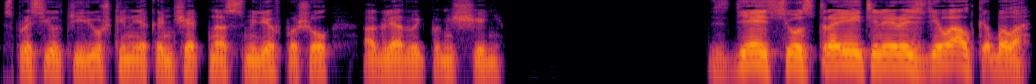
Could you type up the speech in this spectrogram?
спросил Кирюшкин и, окончательно осмелев, пошел оглядывать помещение. — Здесь у строителей раздевалка была.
